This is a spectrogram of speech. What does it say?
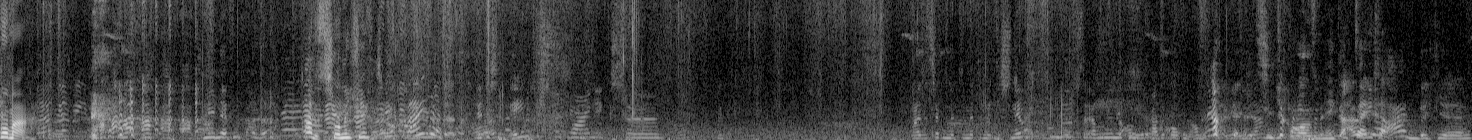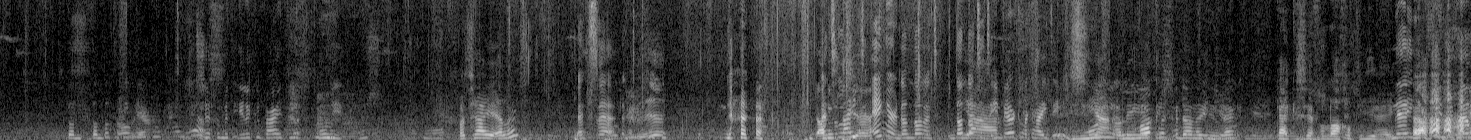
Kom maar. Ah, het zonnetje. Dit is het enige stuk waar niks. eh Maar dat zeg ik met, de- met, de- met de sneeuw. Dus en ik. Je gaat ook op een andere. Ja, je ziet je gewoon niet uit. tegenaan dat je. Dan, dan dat het in werkelijkheid Ik zeg er met eerlijke bij, het toch niet, jongens. Wat zei je, Ellen? Het, het lijkt enger dan, dan, het, dan dat het in werkelijkheid is. Moeilijk, makkelijker dan het in werk. Kijk eens even lachend hierheen. Nee, ik vind het heel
